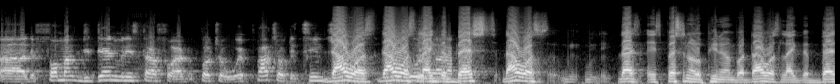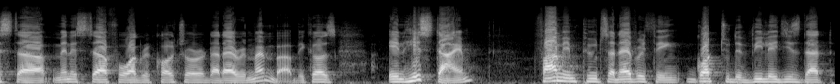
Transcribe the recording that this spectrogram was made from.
uh, the former the then minister for agriculture. We're part of the team. That was that was like the best. That was that's a personal opinion, but that was like the best uh, minister for agriculture that I remember because in his time farm inputs and everything got to the villages that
